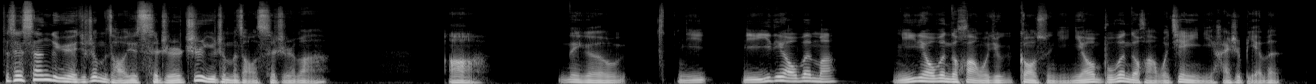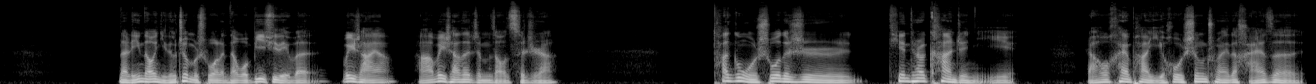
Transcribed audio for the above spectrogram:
她才三个月就这么早就辞职，至于这么早辞职吗？啊，那个，你你一定要问吗？你一定要问的话，我就告诉你；你要不问的话，我建议你还是别问。那领导，你都这么说了，那我必须得问，为啥呀？啊，为啥他这么早辞职啊？他跟我说的是，天天看着你，然后害怕以后生出来的孩子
